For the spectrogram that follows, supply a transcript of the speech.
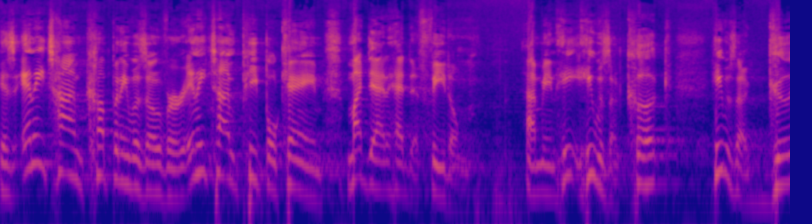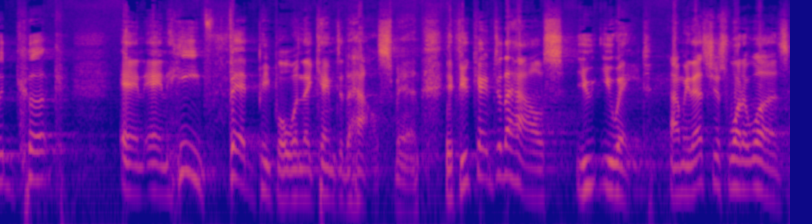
is anytime company was over, anytime people came, my dad had to feed them. I mean, he, he was a cook, he was a good cook and, and he fed people when they came to the house, man. If you came to the house, you, you ate. I mean, that's just what it was.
